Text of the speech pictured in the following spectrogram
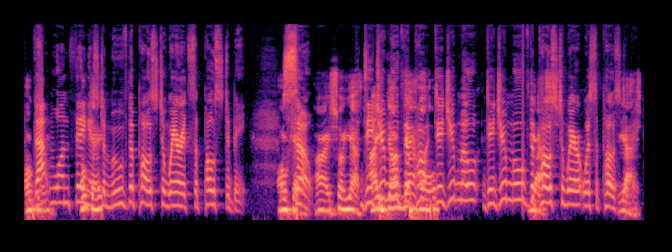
Okay. That one thing is to move the post to where it's supposed to be. okay. So, all right. So yes, did you dug move the that po- hole. did you move did you move the Yes. post to where it was supposed to Yes. be?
